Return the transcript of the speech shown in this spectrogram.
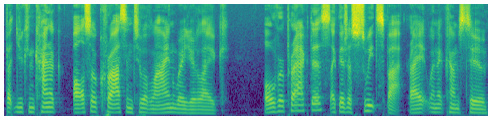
but you can kind of also cross into a line where you're like over practice. Like, there's a sweet spot, right, when it comes to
